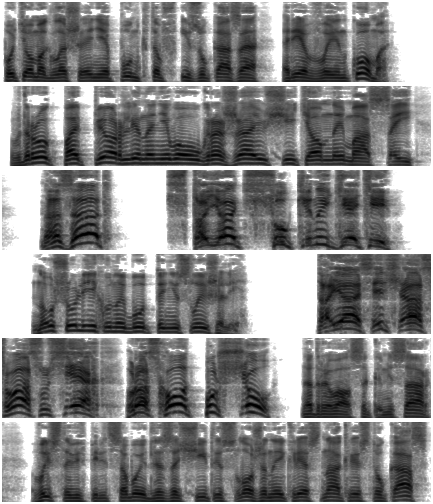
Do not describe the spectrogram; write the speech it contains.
путем оглашения пунктов из указа Реввоенкома, вдруг поперли на него угрожающей темной массой. «Назад! Стоять, сукины дети!» Но шуликуны будто не слышали. «Да я сейчас вас у всех в расход пущу!» — надрывался комиссар, выставив перед собой для защиты сложенный крест-накрест указ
